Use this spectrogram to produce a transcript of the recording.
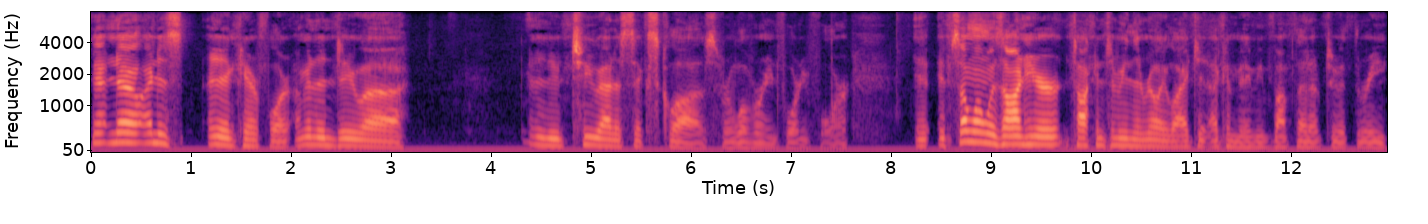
Yeah, no, I just, I didn't care for it. I'm to do, uh, I'm to do 2 out of 6 claws for Wolverine 44. If, if someone was on here talking to me and they really liked it, I can maybe bump that up to a 3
